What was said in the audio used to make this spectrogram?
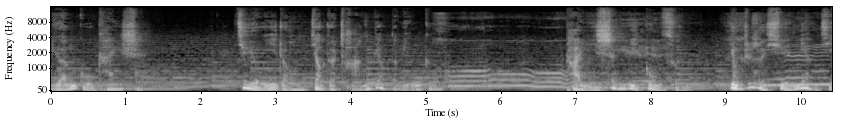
远古开始，就有一种叫做长调的民歌，它与生命共存，用热血酿酒，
